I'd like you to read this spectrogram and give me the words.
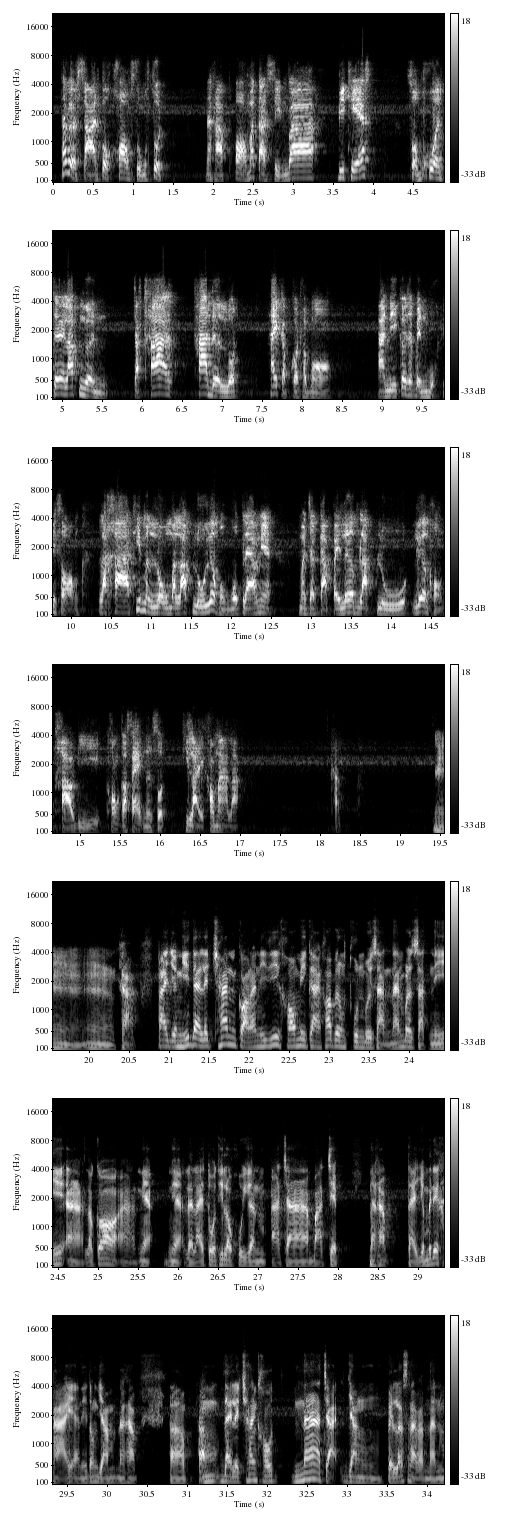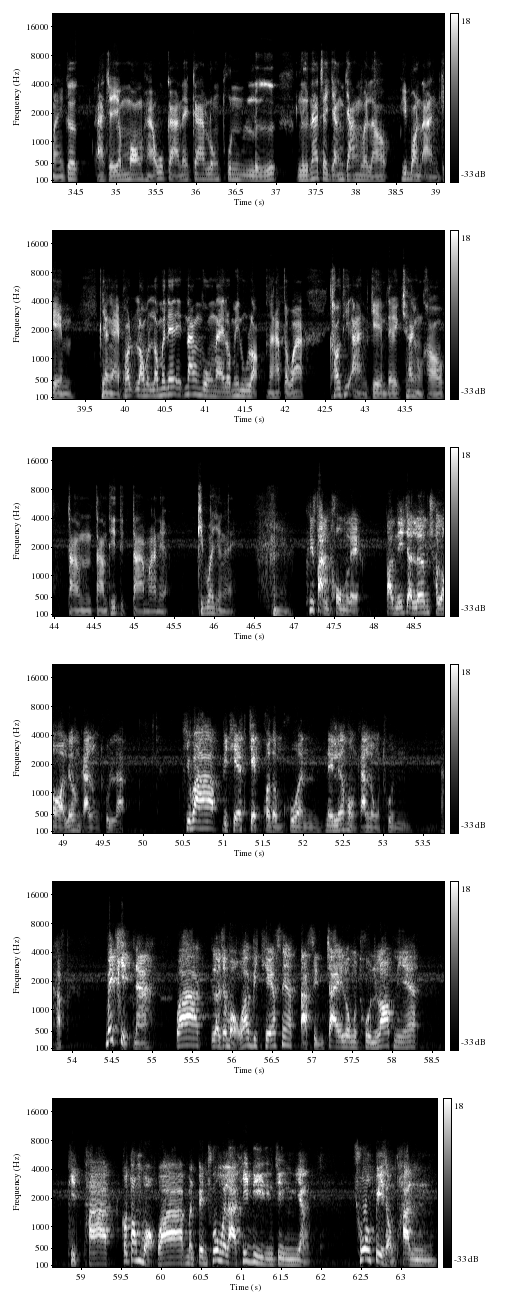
ถ้าเกิดศาลปกครองสูงสุดนะครับ ออกมาตัดสินว่า BTS สมควรจะได้รับเงินจากค่าค่าเดินรถให้กับกทม อันนี้ก็จะเป็นบวกที่สองราคาที่มันลงมารับรู้เรื่องของงบแล้วเนี่ยมันจะกลับไปเริ่มรับรู้เรื่องของข่าวดีของกาแฟเงินสดที่ไหลเข้ามาละครับ อืมอืมครับอ่อย่างนี้ดิเรกชันก่อนอันนี้ที่เขามีการเข้าไปลงทุนบริษัทนั้นบริษัทนี้ อ่า แล้วก็อ่าเนี่ยเนี่ยหลาย ๆ ตัวที่เราคุยกันอาจจะบาดเจ็บ นะครับแต่ยังไม่ได้ขายอันนี้ต้องย้ำนะครับอ่าครับดิเรกชันเขาน่าจะยังเป็นลักษณะแบบนั้นไหมก็อาจจะยังมองหาโอกาสในการลงทุนหรือ หรือน่าจะยังยังไว้แล้ว พี่บอลอ่านเกมยังไง เพราะเราเราไม่ได้นั่งวงในเราไม่รู้หรอกนะครับ แต่ว่าเท่าที่อ่านเกมดิเรกชันของเขาตามตามที่ติดตามมาเนี่ย คิดว่ายังไงอืมพี่ฟันธงเลย ตอนนี้จะเริ่มชะลอเรื่องของการลงทุนแล้วพี่ว่า BTS เจ็บพอสมควรในเรื่องของการลงทุนนะครับ ไม่ผิดนะ ว่าเราจะบอกว่า BTS เนี่ยตัดสินใจลงทุนรอบนี้ผิดพลาดก็ต้องบอกว่ามันเป็นช่วงเวลาที่ดีจริง ๆ อย่างช่วงปี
